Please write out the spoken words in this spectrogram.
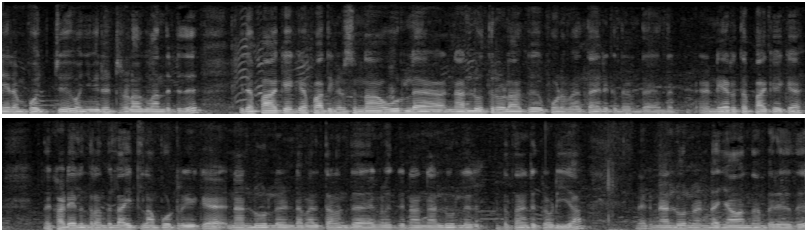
நேரம் போச்சு. கொஞ்சம் இருட்டுற அளவுக்கு வந்துட்டுது. இதை பார்க்க பார்த்தீங்கன்னு சொன்னால் ஊரில் நல்லூர் திருவிழாவுக்கு போன மாதிரி தான் இருக்குது. இந்த இந்த நேரத்தை பார்க்க இந்த கடையில் இருந்து லைட்லாம் போட்டிருக்க நல்லூரில் இருந்த மாதிரி தான் இந்த எங்களுக்கு நான் நல்லூரில் கிட்ட தான் இருக்கிறபடியா எனக்கு நல்லூரில் இருந்த ஞாபகம் தான் பெறுது.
